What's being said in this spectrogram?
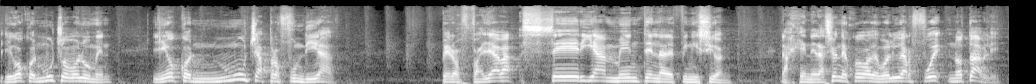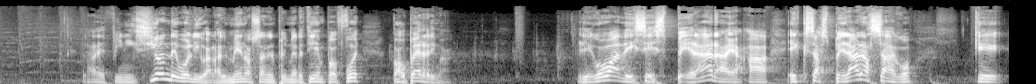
Llegó con mucho volumen, llegó con mucha profundidad, pero fallaba seriamente en la definición. La generación de juego de Bolívar fue notable. La definición de Bolívar, al menos en el primer tiempo, fue paupérrima. Llegó a desesperar, a, exasperar a Sago, que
